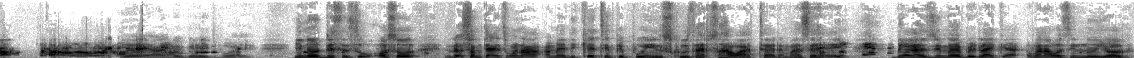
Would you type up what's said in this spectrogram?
Oh, Yeah, I'm the village boy. You know, this is also sometimes when I, I'm educating people in schools, that's how I tell them. I say, hey, don't assume every, like uh, when I was in New York,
